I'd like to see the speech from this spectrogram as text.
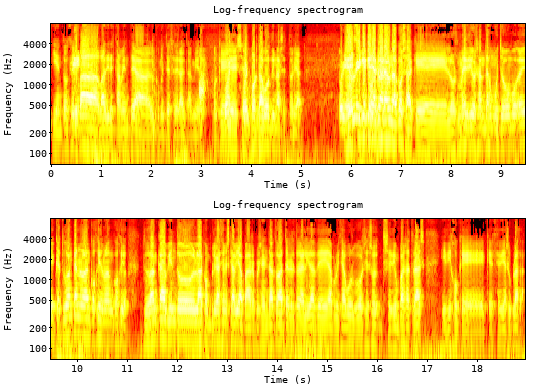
y entonces Sí. va, va directamente al Comité Federal también, Ah, porque bueno, es el pues- portavoz de una sectorial. Pues Eh, yo le sí que quería aclarar una cosa, que los medios han dado mucho como eh, que Tudanca no lo han cogido, no lo han cogido. Tudanca, viendo las complicaciones que había para representar toda la territorialidad de la provincia de Burgos, eso se dio un paso atrás y dijo que, que cedía su plaza.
